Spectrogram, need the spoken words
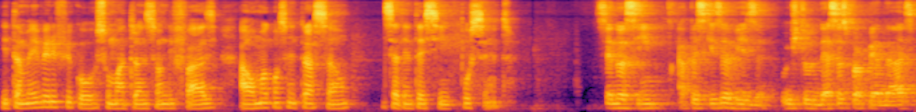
E também verificou-se uma transição de fase a uma concentração de 75%. Sendo assim, a pesquisa visa o estudo dessas propriedades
